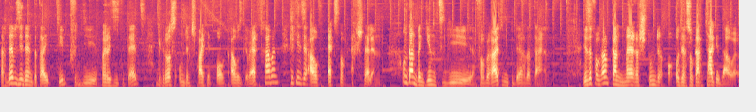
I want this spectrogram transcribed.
Nachdem Sie den Dateityp, die Periodizität, die Größe und den Speicherort ausgewählt haben, klicken Sie auf Export erstellen und dann beginnt die Vorbereitung der Dateien. Dieses Programm kann mehrere Stunden oder sogar Tage dauern.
